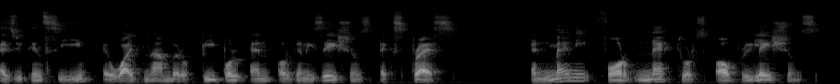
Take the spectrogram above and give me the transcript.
As you can see, a wide number of people and organizations express, and many form networks of relations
